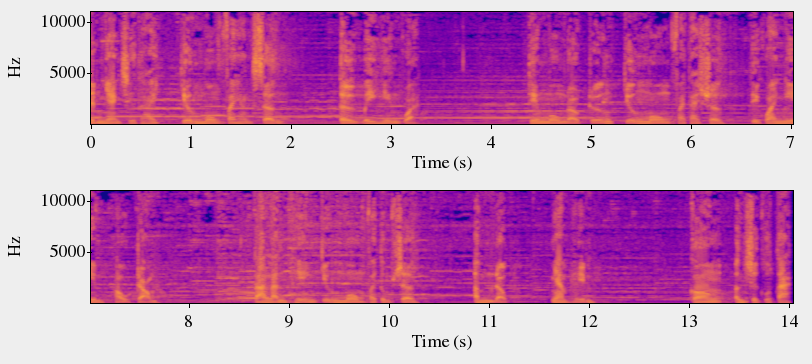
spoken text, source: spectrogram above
định nhàn sư thái, trưởng môn phái hằng sơn, từ bi hiền hòa. Thiên môn đạo trưởng trưởng môn phái thái sơn thì quan nghiêm, hậu trọng. Tả lãnh thiền, trưởng môn phái tung sơn, âm độc, nham hiểm. Còn ân sư của ta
